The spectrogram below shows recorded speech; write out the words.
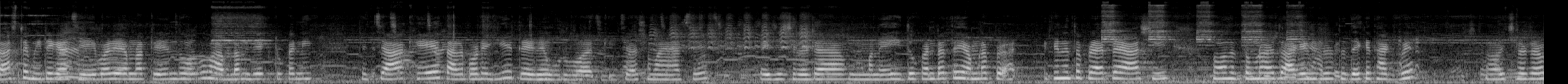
কাজটা মিটে গেছে এবারে আমরা ট্রেন ধরবো ভাবলাম যে একটুখানি চা খেয়ে তারপরে গিয়ে ট্রেনে উঠবো আর কি চা সময় আছে। এই যে ছেলেটা মানে এই দোকানটাতেই আমরা এখানে তো প্রায় প্রায় আসি। তোমাদের তোমরা হয়তো আগের ভিডিওতে দেখে থাকবে। ওই ছেলেটাও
